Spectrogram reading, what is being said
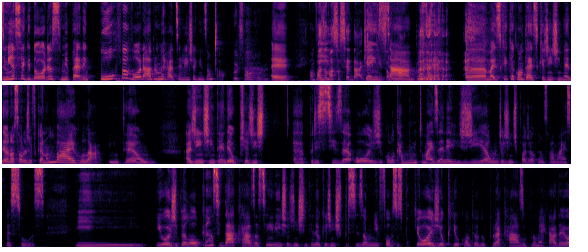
muitas. minhas seguidoras me pedem, por favor, abre o Mercado Sem Lixo aqui em São Paulo. Por favor. É. Vamos fazer E uma sociedade Quem aqui em São sabe, Paulo. é. Ah, mas o que, que acontece que a gente entendeu? Nossa loja fica num bairro lá. Então, a gente entendeu que a gente ah, precisa hoje colocar muito mais energia onde a gente pode alcançar mais pessoas. E, e hoje, pelo alcance da Casa Sem Lixo, a gente entendeu que a gente precisa unir forças. Porque hoje eu crio conteúdo para casa e para o mercado. Eu-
